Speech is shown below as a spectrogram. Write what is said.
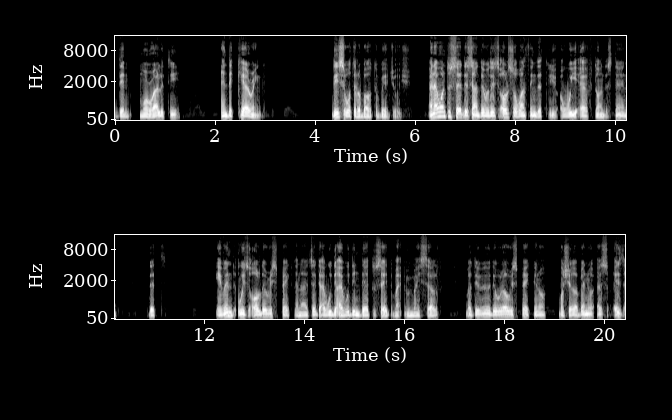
the morality and the caring. This is what it's about to be a Jewish. And I want to say this, and there's also one thing that you, we have to understand that even with all the respect, and I said I would I wouldn't dare to say it my, myself, but even with all respect, you know, Moshe Rabbeinu is, is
